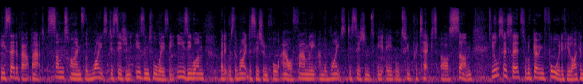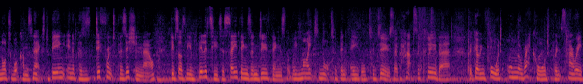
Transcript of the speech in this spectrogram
He said about that sometimes the right decision isn't always the easy one, but it was the right decision for our family and the right decision to be able to protect our son. He also said, sort of going forward, if you like, a nod to what comes next, being in a pos- different position now gives us the ability to say things and do things that we might not have been able to do. So perhaps a clue there that going forward, on the record, Prince Harry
